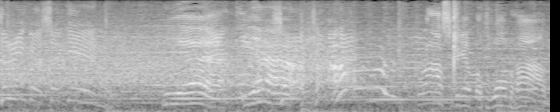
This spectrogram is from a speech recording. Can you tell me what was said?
Davis again. Yeah, yeah. Grasping it with one hand.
